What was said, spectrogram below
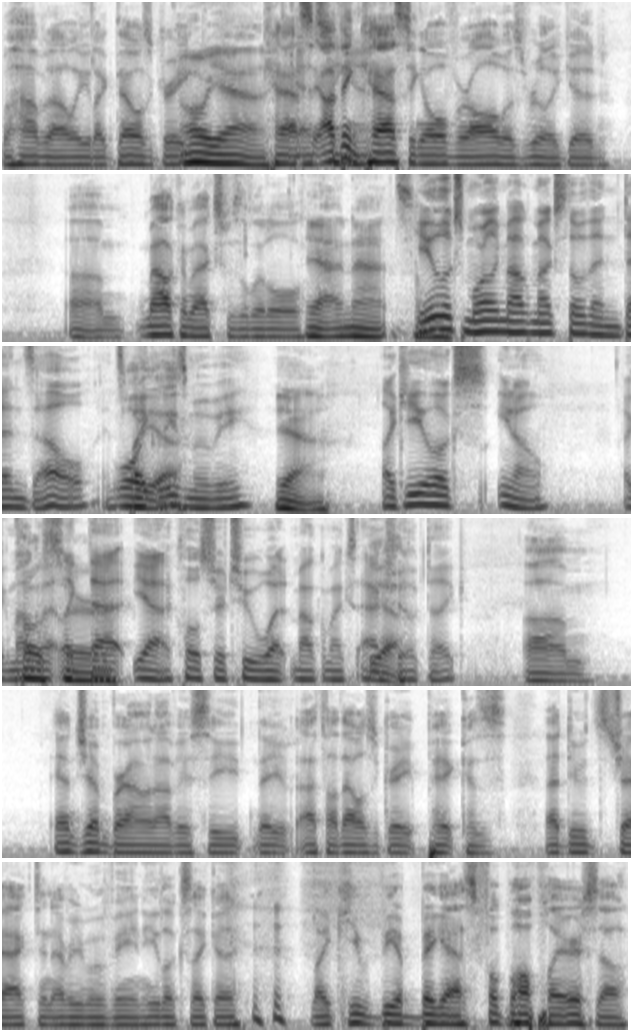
Muhammad Ali. Like that was great. Oh yeah, casting. I think yeah. casting overall was really good. Um, Malcolm X was a little. yeah, not. So He much. looks more like Malcolm X though than Denzel in Well, Spike yeah. Lee's movie. Yeah, Like he looks, you know, like Malcolm like that. Yeah, closer to what Malcolm X actually Yeah. looked like. Um, and Jim Brown, obviously, they. I thought that was a great pick because that dude's jacked in every movie, and he looks like a like he would be a big ass football player. So,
